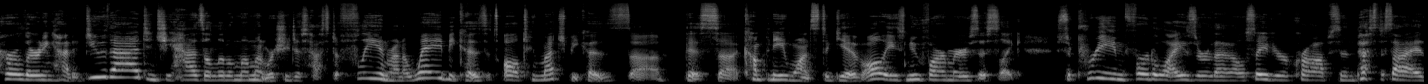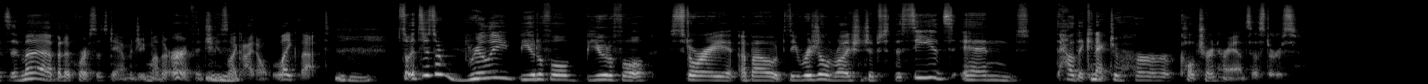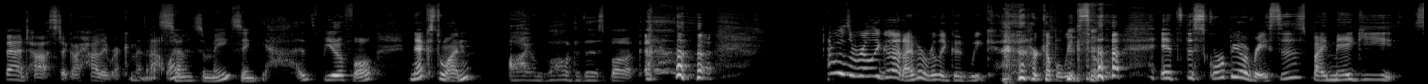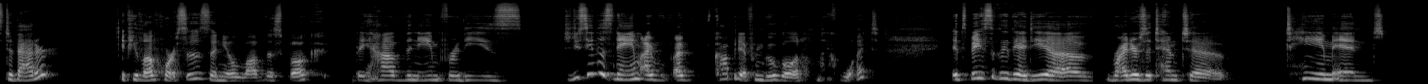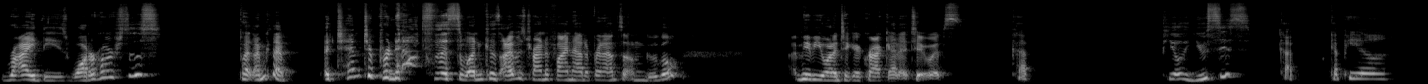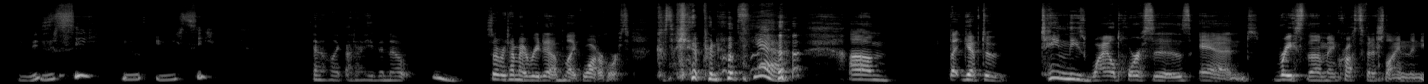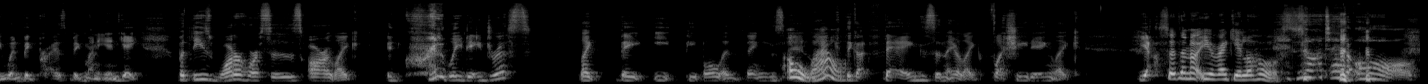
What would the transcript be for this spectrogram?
her learning how to do that. And she has a little moment where she just has to flee and run away because it's all too much because uh, this uh, company wants to give all these new farmers this like supreme fertilizer that'll save your crops and pesticides and blah, but of course it's damaging Mother Earth. And she's Mhm. like, I don't like that. Mhm. So it's just a really beautiful, beautiful story about the original relationships to the seeds and how they connect to her culture and her ancestors. Fantastic. I highly recommend that, That one. sounds amazing. Yeah, it's beautiful. Next one. Oh, I loved this book. it was really good. I have a really good week or a couple weeks. it's The Scorpio Races by Maggie Stiefvater. If you love horses, then you'll love this book. They have the name for these. Did you see this name? I I copied it from Google and I'm like, what? It's basically the idea of riders attempt to tame and ride these water horses. But I'm gonna attempt to pronounce this one because I was trying to find how to pronounce it on Google. Maybe you want to take a crack at it too. It's Cap- Piliusis? Capil Uis? Yusi? You Yusi? And I'm like, I don't even know. Hmm. So every time I read it, I'm like water horse because I can't pronounce. that. Yeah. um, but you have to tame these wild horses and race them and cross the finish line, and then you win big prize, big money, and yay! But these water horses are like incredibly dangerous. Like they eat people and things. Oh, and, like, wow. they got fangs and they're like flesh eating. Like, yeah, So they're not your regular horse. not at all.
